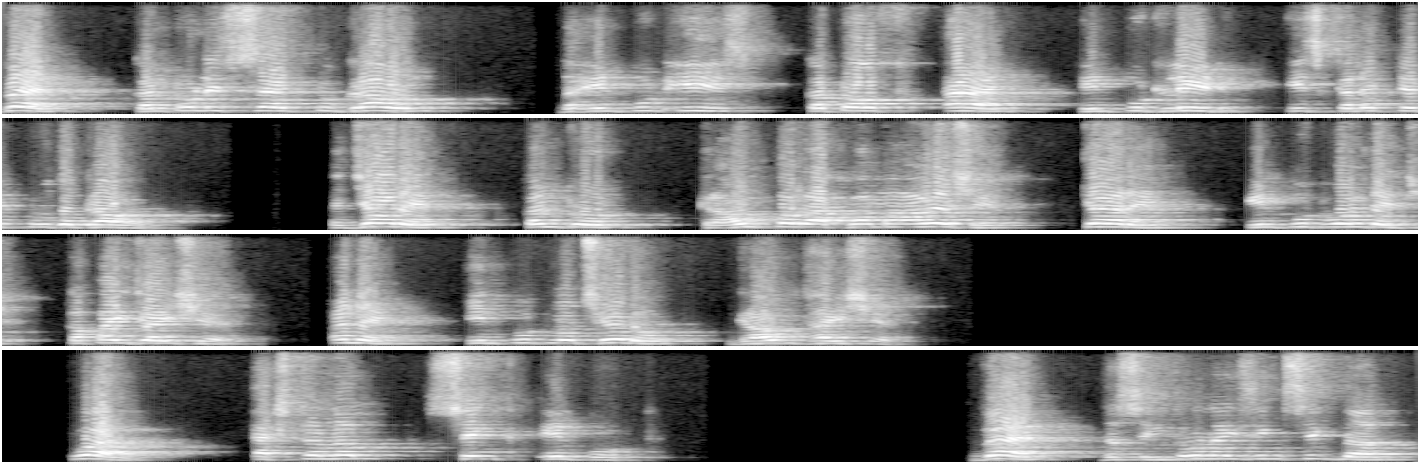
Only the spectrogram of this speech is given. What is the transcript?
when control is set to ground the input is cut off and input lead is connected to the ground જ્યારે કંટ્રોલ ગ્રાઉન્ડ પર રાખવામાં આવે છે ત્યારે ઇનપુટ વોલ્ટેજ કપાઈ જાય છે અને ઇનપુટનો છેડો ગ્રાઉન્ડ થાય છે 12 external sync input when the synchronizing signal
